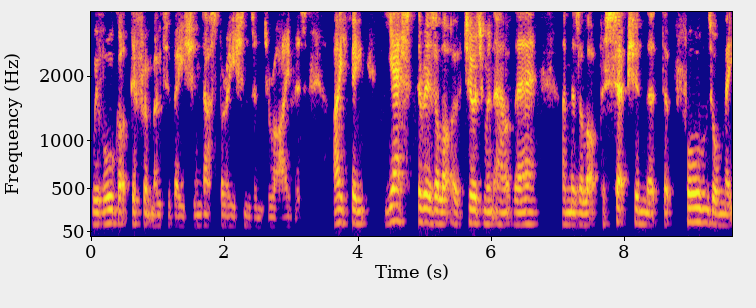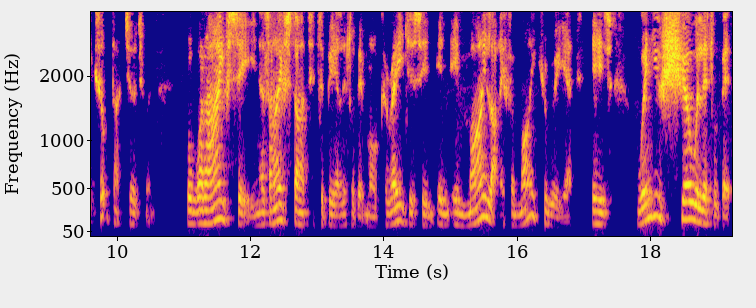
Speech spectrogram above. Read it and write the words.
We've all got different motivations aspirations and drivers. I think yes there is a lot of judgment out there and there's a lot of perception that that forms or makes up that judgment but what I've seen as I've started to be a little bit more courageous in, in, in my life and my career is when you show a little bit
